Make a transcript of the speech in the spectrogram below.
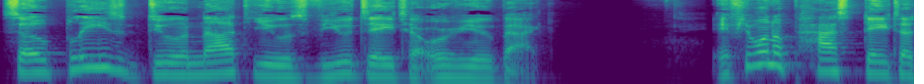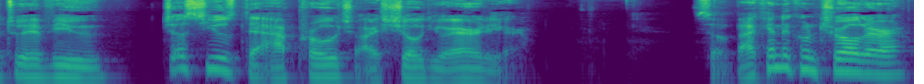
So please do not use view data or view bag. If you want to pass data to a view, just use the approach I showed you earlier. So back in the controller,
